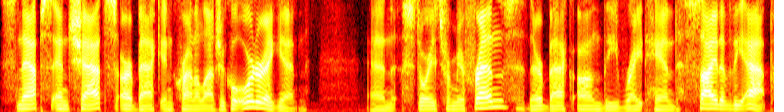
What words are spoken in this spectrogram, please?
Snaps and chats are back in chronological order again. And stories from your friends, they're back on the right hand side of the app.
